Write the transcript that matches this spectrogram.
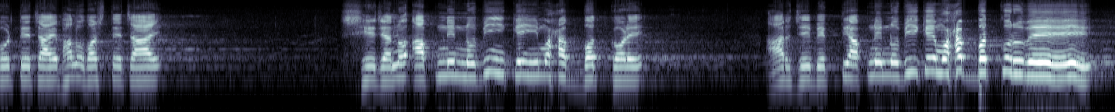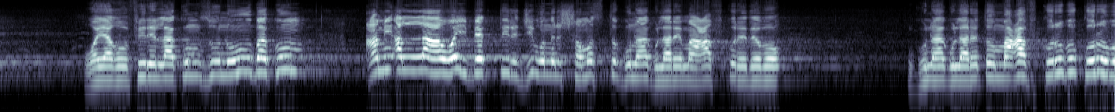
করতে চায় ভালোবাসতে চায় সে যেন আপনি নবীকেই মোহাব্বত করে। আর যে ব্যক্তি আপনি নবীকে মোহাব্বত করবে, ওয়াগফির লাকুম জুনুবাকুম আমি আল্লাহ ওই ব্যক্তির জীবনের সমস্ত গুণাগুলারে মাফ করে দেব। গুণাগুলারে তো মাফ করব করব।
